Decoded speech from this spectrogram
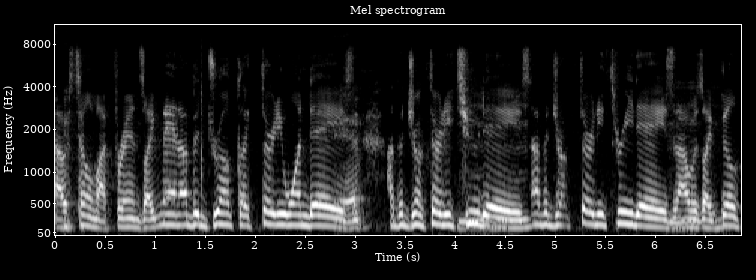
I was telling my friends, like, man, I've been drunk like 31 days. Yeah. Mm-hmm. I've been drunk 32 days. I've been drunk 33 days. And I was like, Bill,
